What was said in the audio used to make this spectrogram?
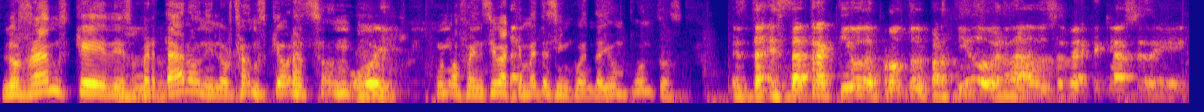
Los Rams que despertaron y los Rams que ahora son una ofensiva que mete 51 puntos. Está, está atractivo de pronto el partido, ¿verdad? O ver qué clase de,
